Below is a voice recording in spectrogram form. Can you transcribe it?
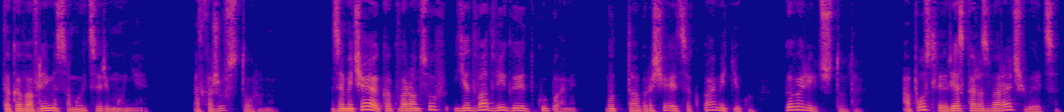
Так и во время самой церемонии. Отхожу в сторону. Замечаю, как Воронцов едва двигает губами, будто обращается к памятнику, говорит что-то, а после резко разворачивается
